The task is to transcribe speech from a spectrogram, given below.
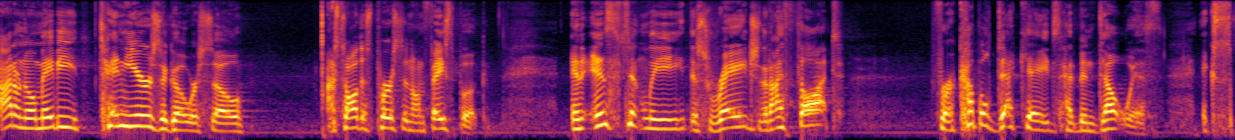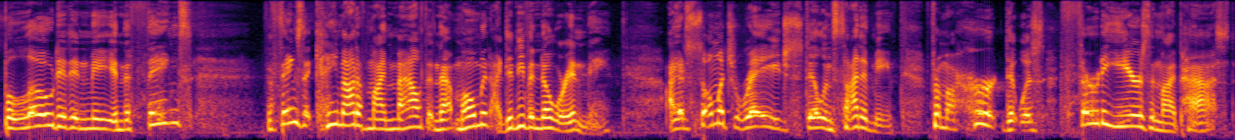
I don't know, maybe 10 years ago or so, I saw this person on Facebook and instantly, this rage that I thought for a couple decades had been dealt with exploded in me. And the things, the things that came out of my mouth in that moment, I didn't even know were in me. I had so much rage still inside of me from a hurt that was 30 years in my past.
